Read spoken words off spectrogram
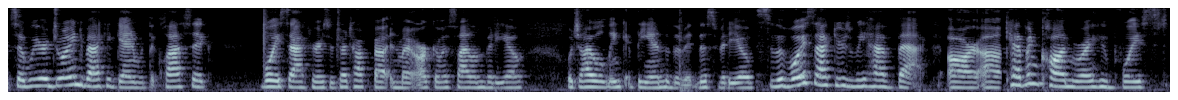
So we are joined back again with the classic voice actors, which I talked about in my Arkham Asylum video, which I will link at the end of the, this video. So the voice actors we have back are uh, Kevin Conroy, who voiced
